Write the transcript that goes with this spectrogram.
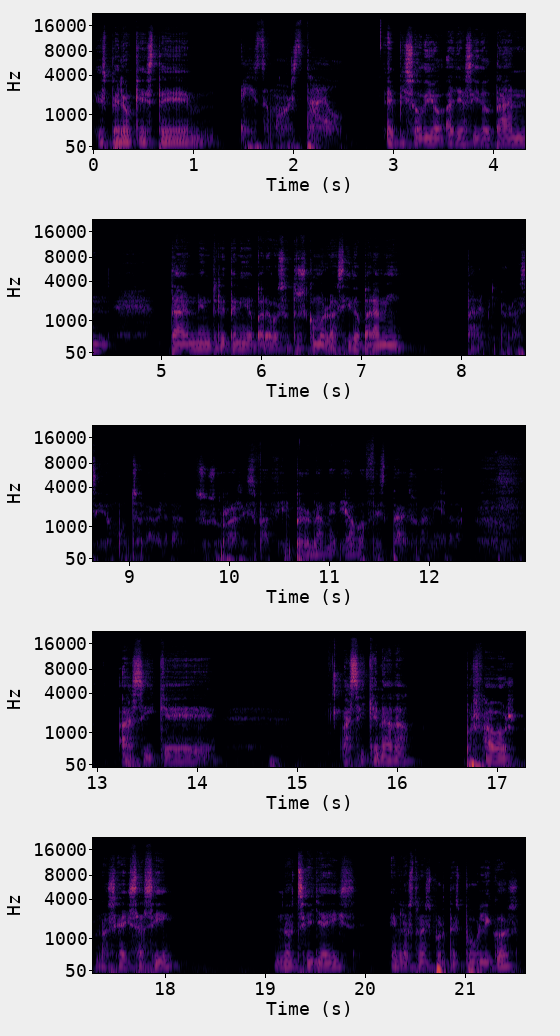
espero que este ASMR Style episodio haya sido tan, tan entretenido para vosotros como lo ha sido para mí. Para mí no lo ha sido mucho, la verdad. Susurrar es fácil, pero la media voz esta es una mierda. Así que... Así que nada, por favor, no seáis así no chilléis en los transportes públicos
